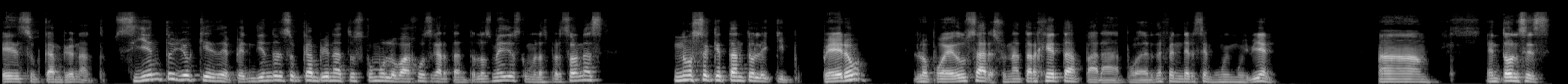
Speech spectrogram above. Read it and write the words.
el subcampeonato. Siento yo que dependiendo del subcampeonato es como lo va a juzgar tanto los medios como las personas. No sé qué tanto el equipo, pero lo puede usar. Es una tarjeta para poder defenderse muy, muy bien. Ah, entonces,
